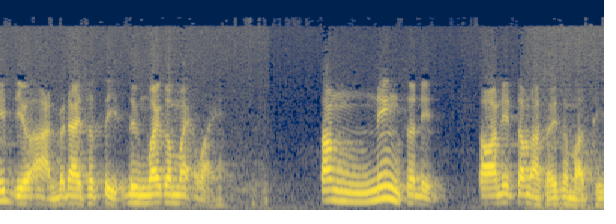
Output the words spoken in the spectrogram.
นิดเดียวอ่านไม่ได้สติ ดึงไว้ก็ไม่ไหว ต้องนิ่งสนิท ตอนนี้ต้องอาศัยสมาธิ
